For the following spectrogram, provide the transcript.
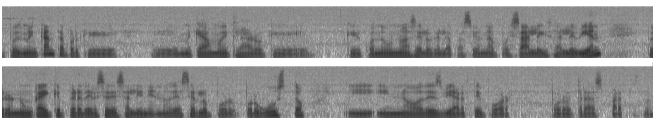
pues me encanta porque eh, me queda muy claro que, cuando uno hace lo que le apasiona, pues sale y sale bien, pero nunca hay que perderse de esa línea, ¿no? De hacerlo por, por gusto y, no desviarte por, por otras partes, ¿no?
